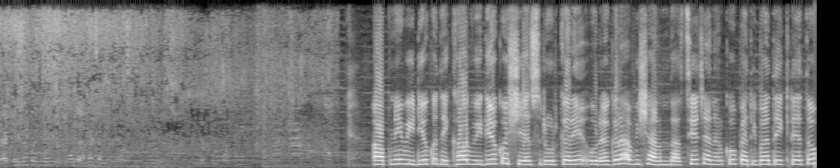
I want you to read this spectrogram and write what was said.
ਇੱਕ ਨਾ ਭਾਜੀ, ਉਹ ਲੈਣਾ ਚੰਗਾ आपने वीडियो को देखा और वीडियो को शेयर ज़रूर करें। और अगर आप विशालम दासिया चैनल को पहली बार देख रहे हैं तो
